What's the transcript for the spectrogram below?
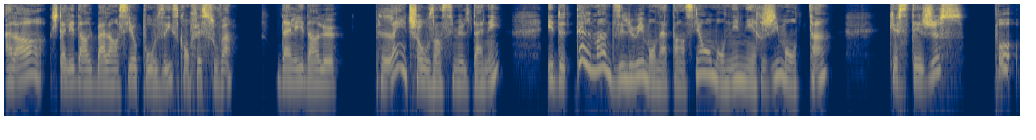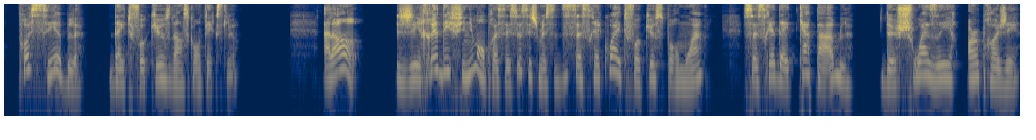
Alors, j'étais allée dans le balancier opposé, ce qu'on fait souvent, d'aller dans le plein de choses en simultané et de tellement diluer mon attention, mon énergie, mon temps, que c'était juste pas possible d'être focus dans ce contexte-là. Alors, j'ai redéfini mon processus et je me suis dit, ce serait quoi être focus pour moi? Ce serait d'être capable de choisir un projet,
